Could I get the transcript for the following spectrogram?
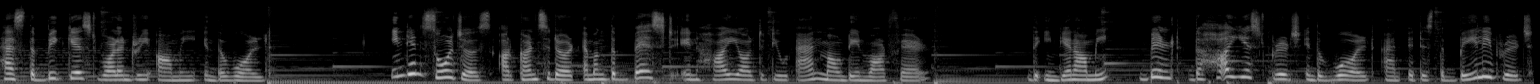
has the biggest voluntary army in the world. Indian soldiers are considered among the best in high altitude and mountain warfare. The Indian Army built the highest bridge in the world and it is the Bailey Bridge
